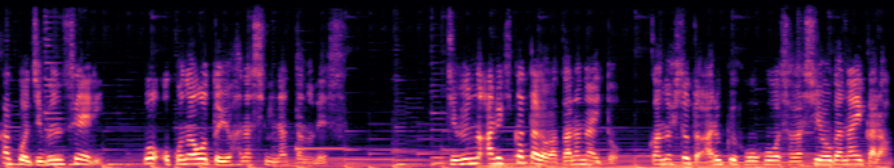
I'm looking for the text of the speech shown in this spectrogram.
かっこ自分整理を行おうという話になったのです。自分の歩き方がわからないと他の人と歩く方法を探しようがないから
